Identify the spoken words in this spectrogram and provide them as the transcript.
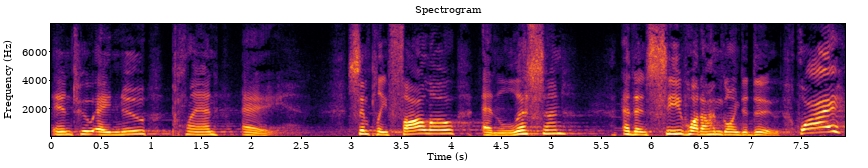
into a new plan A. Simply follow and listen and then see what I'm going to do. Why?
